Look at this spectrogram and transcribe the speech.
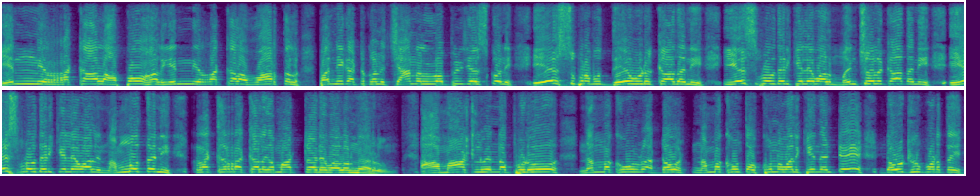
ఎన్ని రకాల అపోహలు ఎన్ని రకాల వార్తలు పన్ని కట్టుకొని ఛానల్లో పిలి చేసుకొని ఏసుప్రభు దేవుడు కాదని ఏసుప్రభు దగ్గరికి వెళ్ళే వాళ్ళు మంచోళ్ళు కాదని ఏసుప్రభు దగ్గరికి వెళ్ళే వాళ్ళని నమ్మొద్దని రకరకాలుగా మాట్లాడే వాళ్ళు ఉన్నారు. ఆ మాటలు విన్నప్పుడు నమ్మకం డౌట్ నమ్మకం తక్కువ ఉన్న వాళ్ళకి ఏంటంటే డౌట్లు పడతాయి.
